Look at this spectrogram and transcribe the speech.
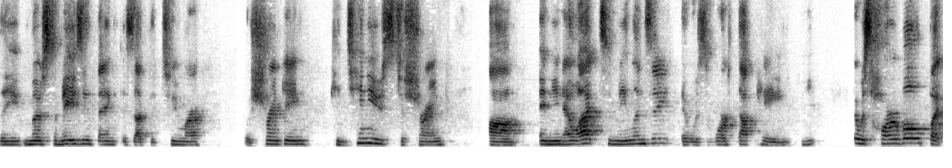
the most amazing thing is that the tumor was shrinking, continues to shrink. Um, and you know what? To me, Lindsay, it was worth that pain. It was horrible, but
